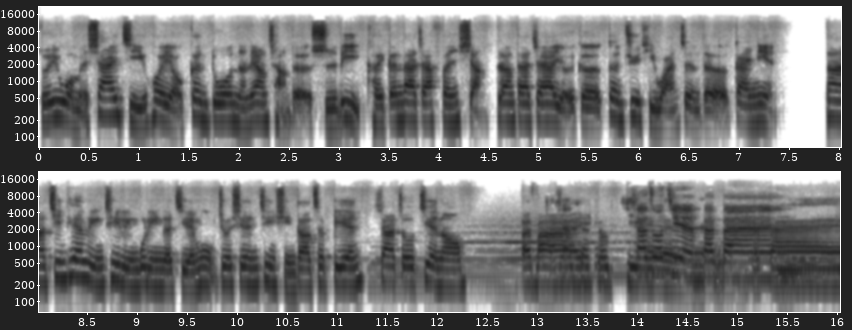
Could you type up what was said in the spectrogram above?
所以我们下一集会有更多能量场的实例可以跟大家分享，让大家有一个更具体完整的概念。那今天灵气灵不灵的节目就先进行到这边，下周见哦，拜拜，下周见，下周见，拜拜，拜拜。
